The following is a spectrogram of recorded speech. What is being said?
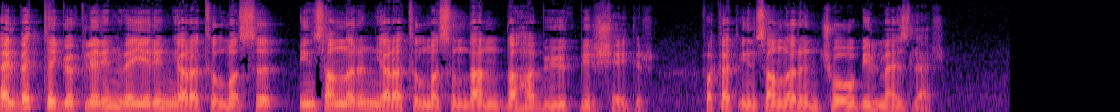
Elbette göklerin ve yerin yaratılması insanların yaratılmasından daha büyük bir şeydir. Fakat insanların çoğu bilmezler.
